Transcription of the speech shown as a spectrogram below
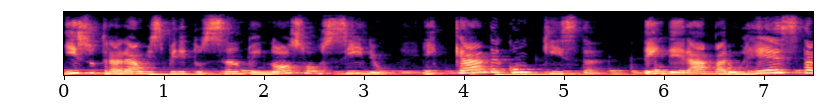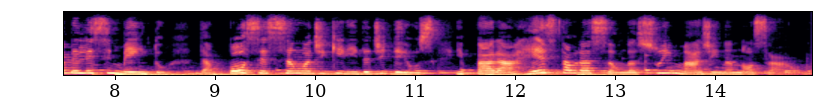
Isso trará o Espírito Santo em nosso auxílio e cada conquista tenderá para o restabelecimento da possessão adquirida de Deus e para a restauração da sua imagem na nossa alma.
